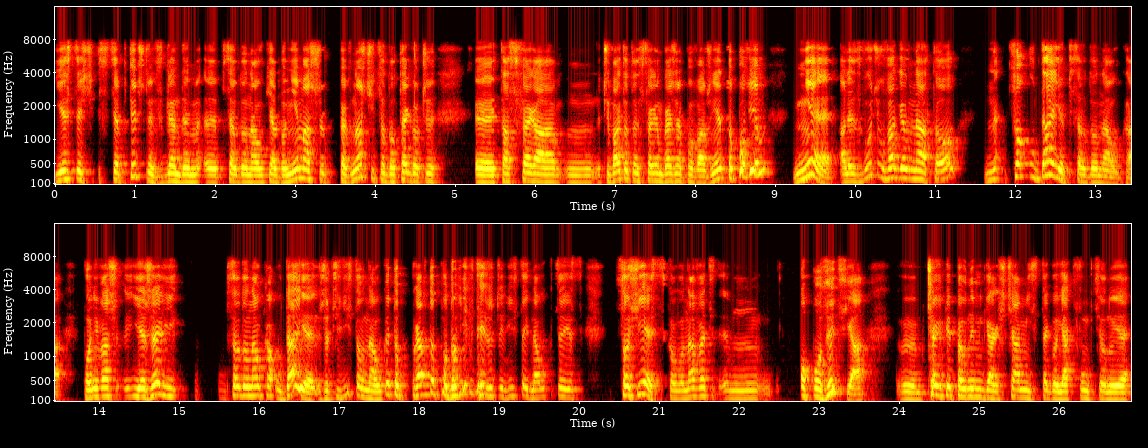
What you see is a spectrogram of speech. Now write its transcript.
jesteś sceptyczny względem pseudonauki albo nie masz pewności co do tego, czy ta sfera, mm, czy warto tę sferę brać na poważnie, to powiem nie, ale zwróć uwagę na to, co udaje pseudonauka, ponieważ jeżeli pseudonauka udaje rzeczywistą naukę, to prawdopodobnie w tej rzeczywistej nauce jest coś jest, skoro nawet opozycja czerpie pełnymi garściami z tego, jak funkcjonuje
